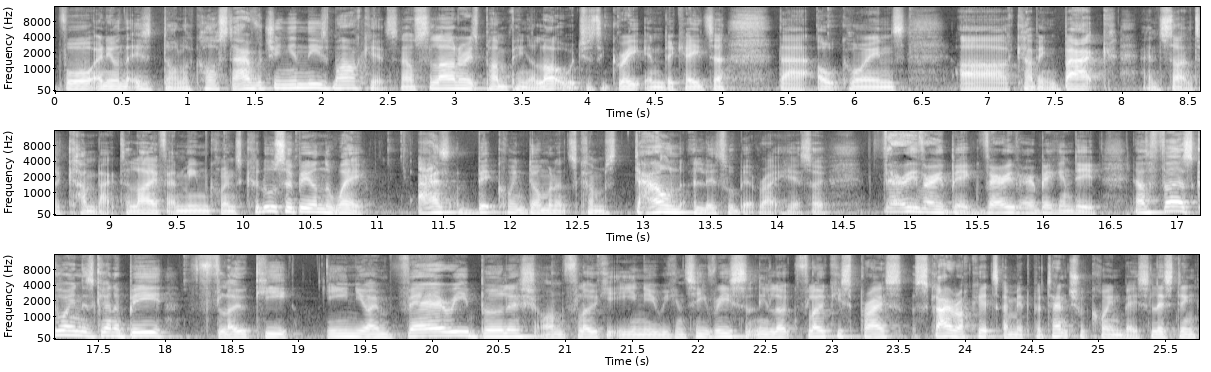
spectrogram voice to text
for anyone that is dollar cost averaging in these markets. Now, Solana is pumping a lot, which is a great indicator that altcoins are coming back and starting to come back to life, and meme coins could also be on the way as Bitcoin dominance comes down a little bit right here. So very, very big, very, very big indeed. Now, the first coin is going to be Floki Inu. I'm very bullish on Floki Inu. We can see recently, look, Floki's price skyrockets amid potential Coinbase listing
